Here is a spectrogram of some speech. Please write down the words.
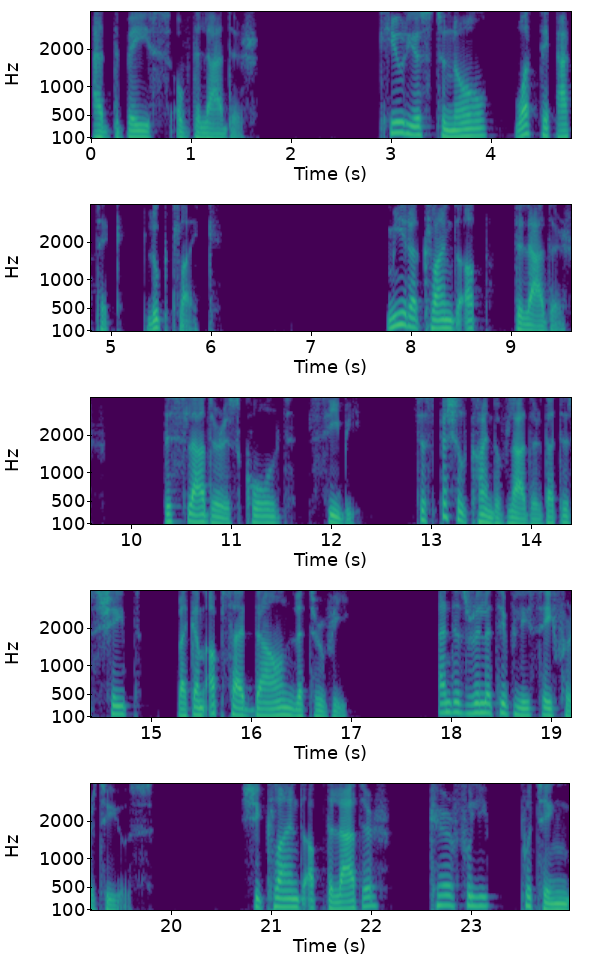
at the base of the ladder, curious to know what the attic looked like. Mira climbed up the ladder. This ladder is called Sibi. It's a special kind of ladder that is shaped like an upside down letter V and is relatively safer to use. She climbed up the ladder, carefully putting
